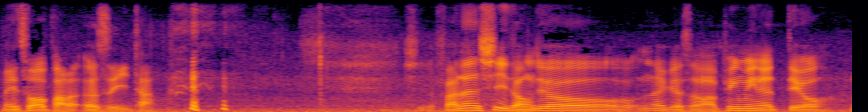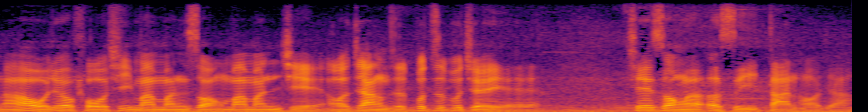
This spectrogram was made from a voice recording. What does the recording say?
没错，跑了二十一趟。反正系统就那个什么拼命的丢，然后我就佛系慢慢送，慢慢接，哦这样子不知不觉也接送了二十一单哦这样。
